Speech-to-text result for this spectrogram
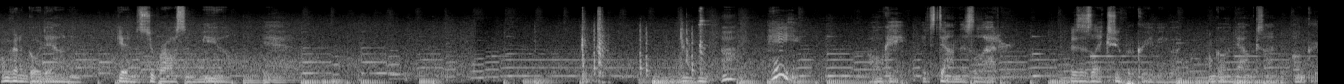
I'm gonna go down and get a super awesome meal. Yeah. It's down this ladder. This is like super creepy, but I'm going down because I'm hungry.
